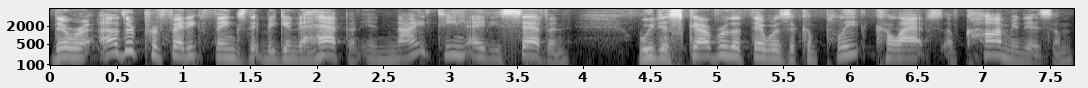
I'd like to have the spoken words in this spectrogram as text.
There were other prophetic things that began to happen. In 1987, we discover that there was a complete collapse of communism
